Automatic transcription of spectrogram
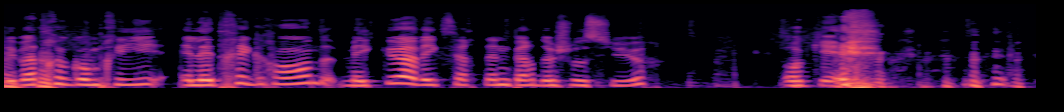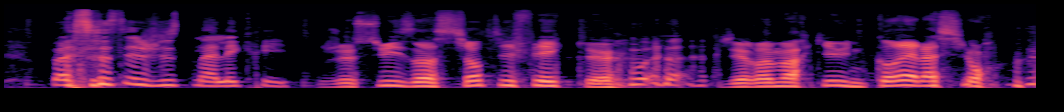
J'ai pas trop compris. Elle est très grande, mais que avec certaines paires de chaussures. Ok. enfin, ça, c'est juste mal écrit. Je suis un scientifique. Voilà. J'ai remarqué une corrélation.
